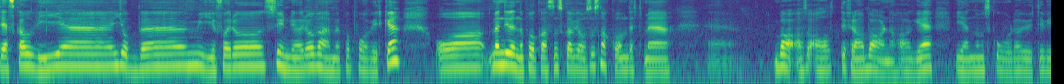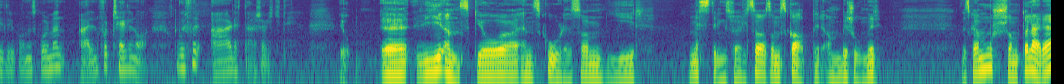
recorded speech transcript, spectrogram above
det skal vi eh, jobbe mye for å synliggjøre og være med på å påvirke. Og, men i denne podkasten skal vi også snakke om dette med eh, ba, altså alt fra barnehage gjennom skole og ut i videregående skole. Men Erlend, fortell nå. Hvorfor er dette her så viktig? Jo, eh, vi ønsker jo en skole som gir mestringsfølelse, og som skaper ambisjoner. Det skal være morsomt å lære,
